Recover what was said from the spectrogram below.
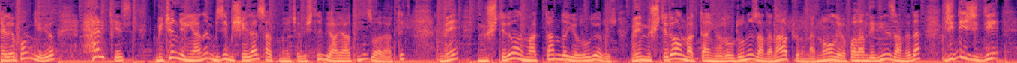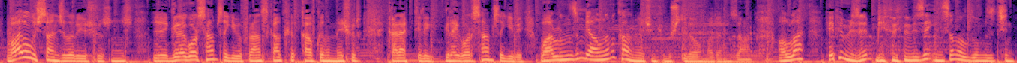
telefon geliyor. Herkes bütün dünyanın bize bir şeyler satmaya çalıştığı bir hayatımız var artık. Ve müşteri olmaktan da yoruluyoruz. Ve müşteri olmaktan yorulduğunuz anda ne yapıyorum ben ne oluyor falan dediğiniz anda da ciddi ciddi varoluş sancıları yaşıyorsunuz. Ee, Gregor Samsa gibi Frans Kafka'nın meşhur karakteri Gregor Samsa gibi. Varlığınızın bir anlamı kalmıyor çünkü müşteri olmadığınız zaman. Allah hepimize birbirimize insan olduğumuz için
